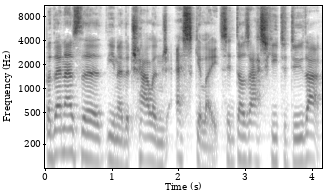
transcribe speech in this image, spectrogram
But then as the, you know, the challenge escalates, it does ask you to do that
